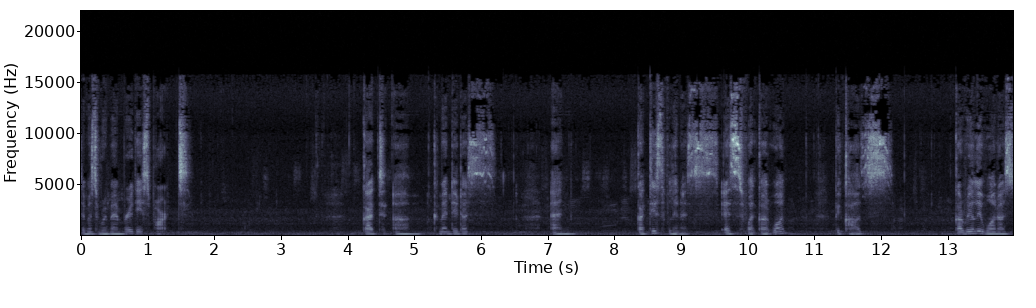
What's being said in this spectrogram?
You must remember this part. God um, commanded us and God disciplined us is what God wants because God really wants us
